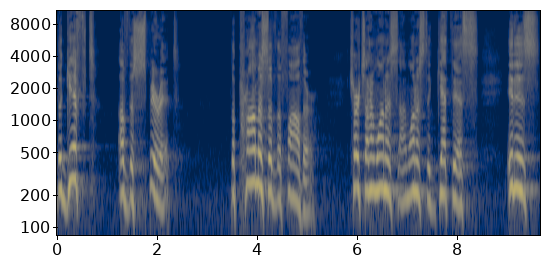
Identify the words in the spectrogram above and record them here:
the gift of the Spirit, the promise of the Father. Church, I want us, I want us to get this. It is,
